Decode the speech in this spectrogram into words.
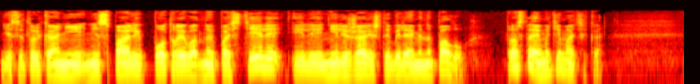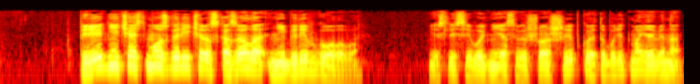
если только они не спали по трое в одной постели или не лежали штабелями на полу. Простая математика. Передняя часть мозга Ричера сказала «не бери в голову». Если сегодня я совершу ошибку, это будет моя вина.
